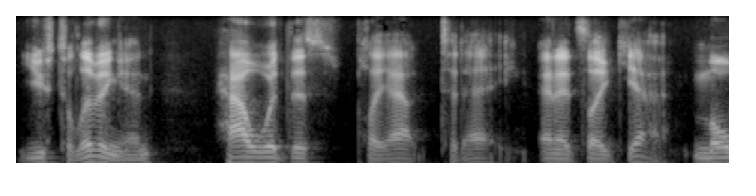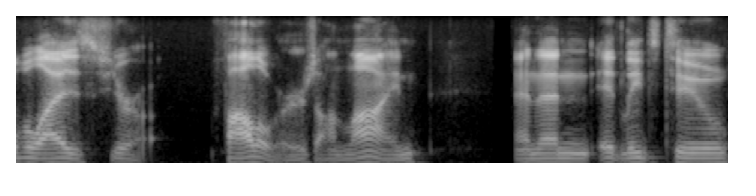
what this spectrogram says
used to living in, how would this play out today? And it's like, yeah, mobilize your followers online and then it leads to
